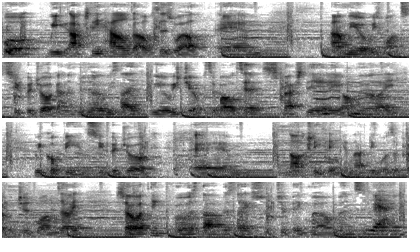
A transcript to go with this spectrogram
but we actually held out as well. Um, and we always wanted Superdrug and it was always like, we always joked about it, especially early on. We were like, we could be in Superdrug, um, not actually thinking that they was approach us one day. So I think for us that was like such a big moment. Yeah. Um,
